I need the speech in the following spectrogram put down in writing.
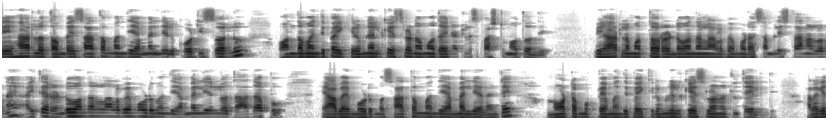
బీహార్లో తొంభై శాతం మంది ఎమ్మెల్యేలు కోటీశ్వర్లు వంద మందిపై క్రిమినల్ కేసులు నమోదైనట్లు స్పష్టమవుతోంది. బీహార్లో మొత్తం రెండు వందల నలభై మూడు అసెంబ్లీ స్థానాలు ఉన్నాయి. అయితే రెండు వందల నలభై మూడు మంది ఎమ్మెల్యేల్లో దాదాపు యాభై మూడు శాతం మంది ఎమ్మెల్యేలు అంటే నూట ముప్పై మందిపై క్రిమినల్ కేసులు ఉన్నట్లు తేలింది. అలాగే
